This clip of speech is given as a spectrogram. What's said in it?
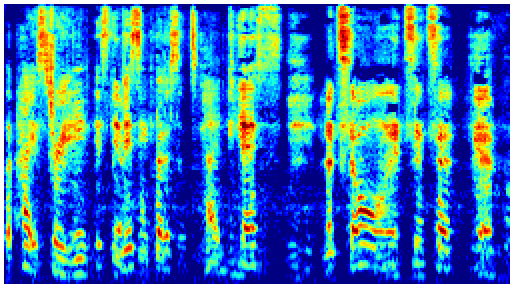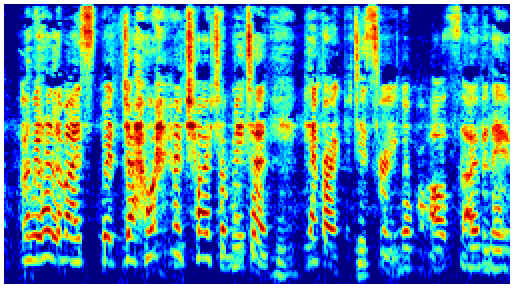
the pastry is the Yeah. busy person's cake. Yes, it's all. It's it's a yeah. We had the most. But Joe, Joe took me to Pembroke Patisserie when I was over there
